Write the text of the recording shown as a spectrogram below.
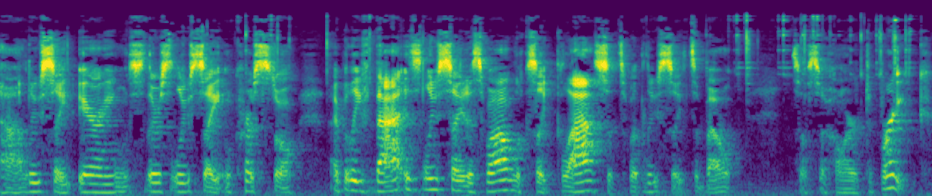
uh, lucite earrings. There's lucite and crystal. I believe that is lucite as well. Looks like glass. That's what lucite's about. It's also hard to break.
